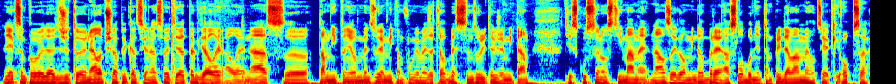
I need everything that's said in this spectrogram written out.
Nechcem povedať, že to je najlepšia aplikácia na svete a tak ďalej, ale nás e, tam nikto neobmedzuje, my tam fungujeme zatiaľ bez cenzúry, takže my tam tie skúsenosti máme naozaj veľmi dobré a slobodne tam pridávame hociaký obsah.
